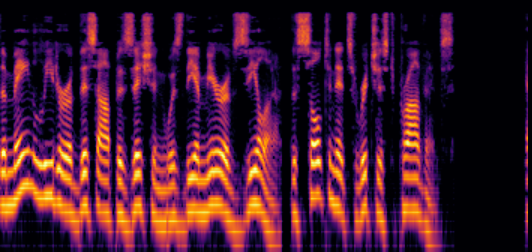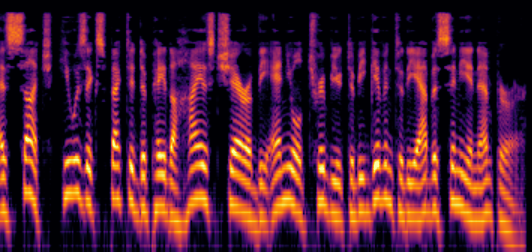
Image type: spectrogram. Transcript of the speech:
The main leader of this opposition was the Emir of Zila, the Sultanate's richest province. As such, he was expected to pay the highest share of the annual tribute to be given to the Abyssinian emperor.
